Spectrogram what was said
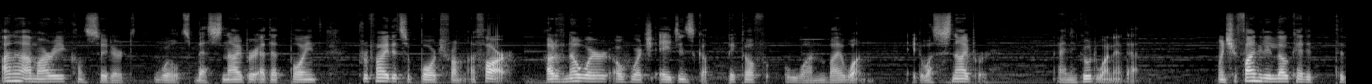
Ana Amari, considered world's best sniper at that point, provided support from afar. Out of nowhere, Overwatch agents got picked off one by one. It was a sniper, and a good one at that. When she finally located the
